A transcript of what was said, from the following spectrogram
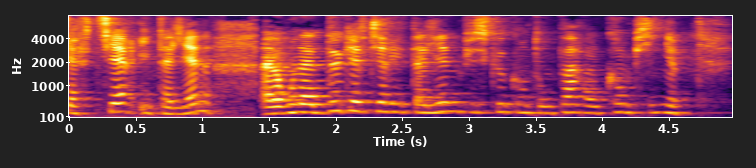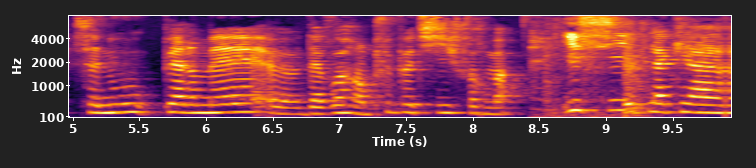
cafetières italiennes. Alors on a deux cafetières italiennes puisque quand on part en camping, ça nous permet euh, d'avoir un plus petit format. Ici le placard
